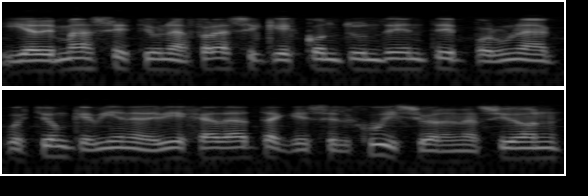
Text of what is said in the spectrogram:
y además este, una frase que es contundente por una cuestión que viene de vieja data, que es el juicio a la nación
